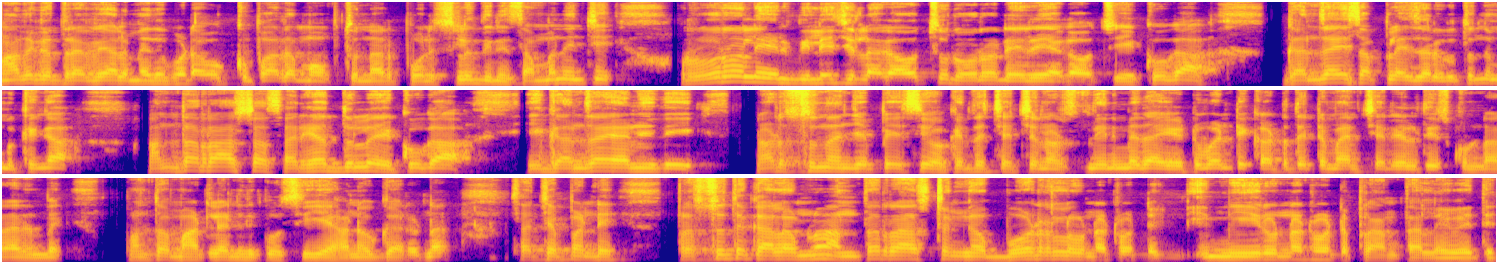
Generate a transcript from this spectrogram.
మాదక ద్రవ్యాల మీద కూడా ఉక్కుపాదం మోపుతున్నారు పోలీసులు. దీనికి సంబంధించి రూరల్ విలేజ్లో కావచ్చు రూరల్ ఏరియా కావచ్చు ఎక్కువగా గంజాయి సప్లై జరుగుతుంది. ముఖ్యంగా అంతర్రాష్ట్ర సరిహద్దుల్లో ఎక్కువగా ఈ గంజాయి అనేది నడుస్తుందని చెప్పేసి ఒక చర్చ నడుస్తుంది. దీని మీద ఎటువంటి కట్టుదిట్టమైన చర్యలు తీసుకుంటారని మనతో మాట్లాడేందుకు సీఏ అనూప్ గారు ఉన్నారు. సార్ చెప్పండి. ప్రస్తుత కాలంలో అంతర్రాష్ట్రంగా బోర్డర్లో ఉన్నటువంటి మీరున్నటువంటి ప్రాంతాలు ఏవైతే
